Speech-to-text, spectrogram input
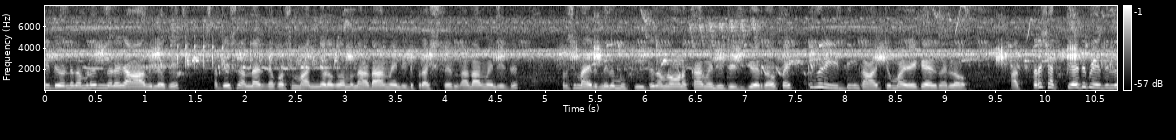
കിട്ടിയതുകൊണ്ട് നമ്മൾ ഇന്നലെ രാവിലെയൊക്കെ അത്യാവശ്യം നന്നായിരുന്നു. കുറച്ച് മഞ്ഞളൊക്കെ നമ്മൾ നടാൻ വേണ്ടിയിട്ട് പ്രശ്നം നടാൻ വേണ്ടിയിട്ട് കുറച്ച് മരുന്നിൽ മുക്കിയിട്ട് നമ്മൾ ഉണക്കാൻ വേണ്ടിയിട്ട് ഇരിക്കുമായിരുന്നു അപ്പോൾ പെട്ടെന്ന് ഒരു ഇടിയും കാറ്റും മഴയൊക്കെ ആയിരുന്നല്ലോ. അത്ര ശക്തിയായിട്ട് പെയ്തില്ല.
